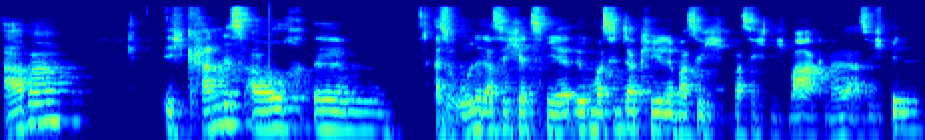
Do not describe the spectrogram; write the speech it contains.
aber ich kann es auch, ähm, also ohne dass ich jetzt mir irgendwas hinterquäle, was ich, was ich nicht mag. Ne? Also ich bin,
